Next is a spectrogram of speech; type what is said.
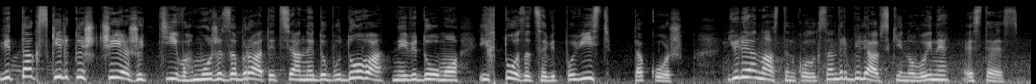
Відтак, скільки ще життів може забрати ця недобудова, невідомо. І хто за це відповість, також. Юлія Настенко, Олександр Білявський. Новини СТС.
